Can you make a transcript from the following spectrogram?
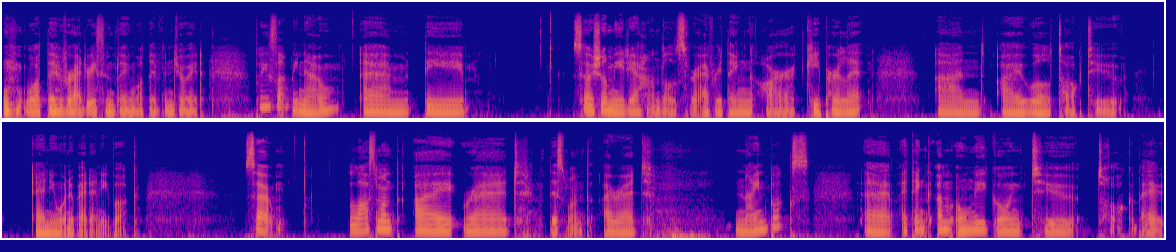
what they've read recently and what they've enjoyed, please let me know. Um, the social media handles for everything are Keep Her Lit, and I will talk to anyone about any book. So, last month I read, this month I read nine books. Uh, I think I'm only going to talk about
